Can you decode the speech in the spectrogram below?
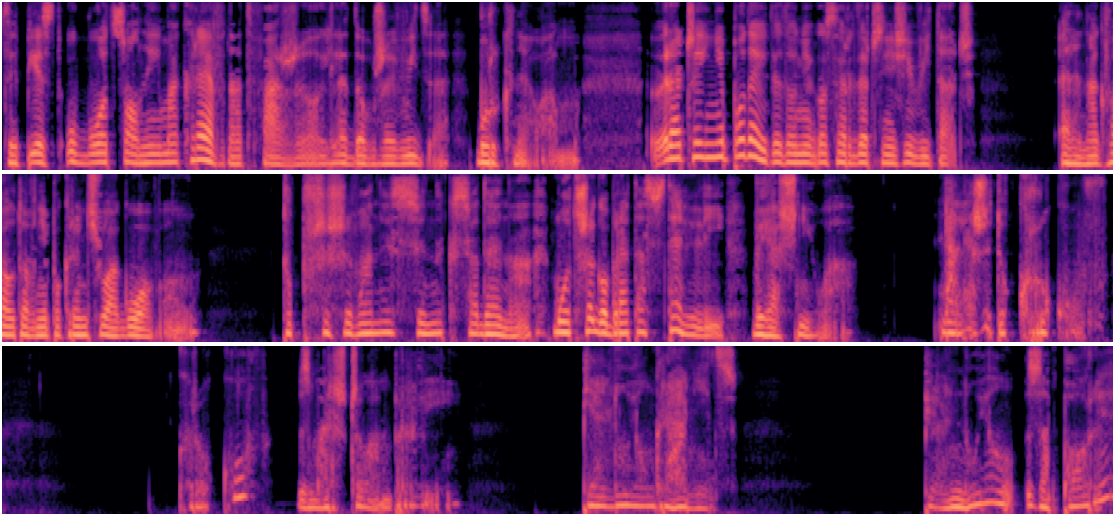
Typ jest ubłocony i ma krew na twarzy, o ile dobrze widzę, burknęłam. Raczej nie podejdę do niego serdecznie się witać. Elena gwałtownie pokręciła głową. To przyszywany syn Ksadena, młodszego brata Stelli, wyjaśniła. Należy do kruków. Kruków? Zmarszczyłam brwi. Pilnują granic. Pilnują zapory?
